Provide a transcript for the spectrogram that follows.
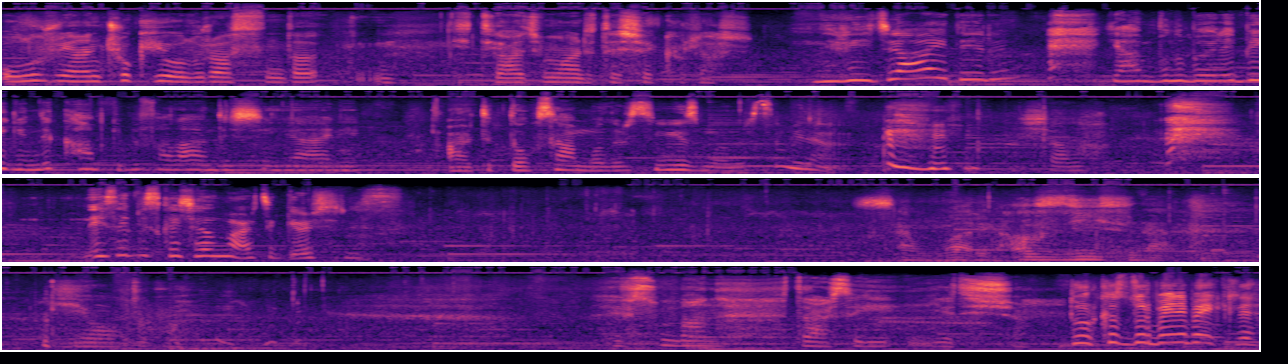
olur yani çok iyi olur aslında. İhtiyacım vardı teşekkürler. Rica ederim. Yani bunu böyle bir günlük kamp gibi falan düşün yani. Artık 90 mı alırsın, 100 mü alırsın bilemem. İnşallah. Neyse biz kaçalım artık görüşürüz. Sen var ya az değilsin ha. İyi oldu bu. Efsun ben derse ye- yetişeceğim. Dur kız dur beni bekle.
